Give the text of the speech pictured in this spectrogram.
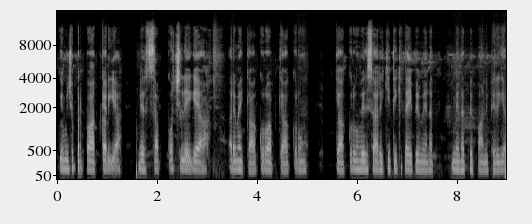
کوئی مجھے برباد کر گیا، میرا سب کچھ لے گیا۔ ارے میں کیا کروں؟ اب کیا کروں؟ کیا کروں؟ میری ساری کھیتی کتائی پہ محنت محنت پہ پانی پھر گیا۔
